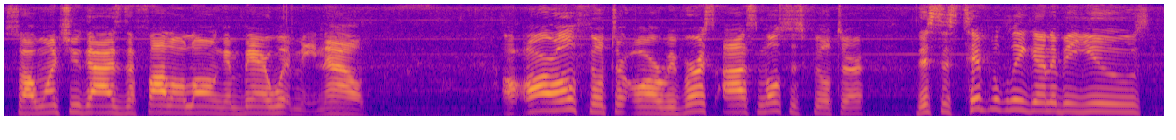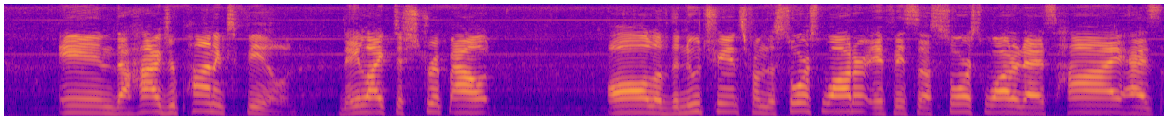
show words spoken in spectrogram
so I want you guys to follow along and bear with me. Now, a RO filter or a reverse osmosis filter, this is typically gonna be used in the hydroponics field. They like to strip out all of the nutrients from the source water. If it's a source water that's high, has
